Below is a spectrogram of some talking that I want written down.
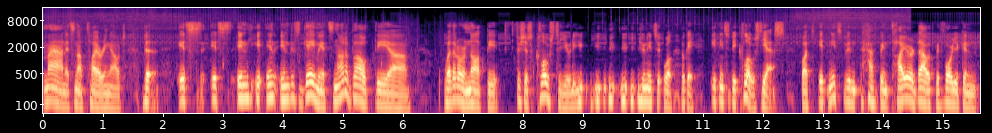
Man, it's not tiring out. The it's it's in in in this game. It's not about the uh, whether or not the is close to you. You, you, you, you need to well, okay, it needs to be close, yes, but it needs to be, have been tired out before you can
